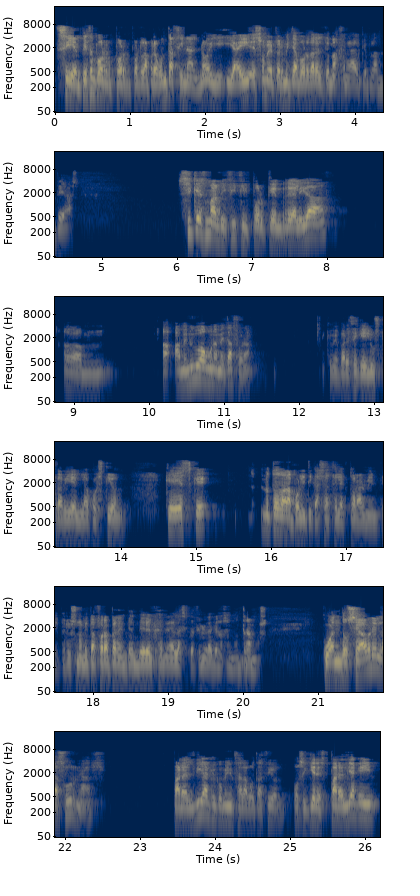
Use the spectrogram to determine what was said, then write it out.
Sí, empiezo por, la pregunta final, ¿no? Y, ahí eso me permite abordar el tema general que planteas. Sí que es más difícil porque en realidad a, menudo hago una metáfora que me parece que ilustra bien la cuestión, que es que no toda la política se hace electoralmente, pero es una metáfora para entender en general la situación en la que nos encontramos. Cuando se abren las urnas, para el día que comienza la votación, o si quieres, para el día que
